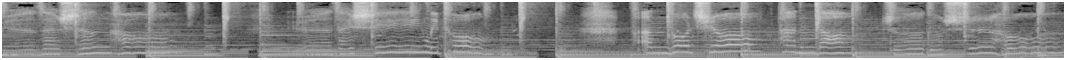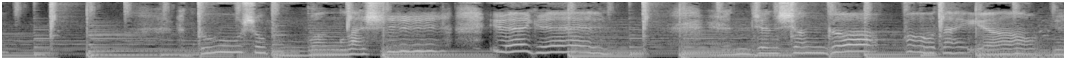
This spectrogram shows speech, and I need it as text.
越在身后，越在心里痛。盼多久，盼到这个时候。人独守不忘来世月圆，人间相隔不再遥远。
